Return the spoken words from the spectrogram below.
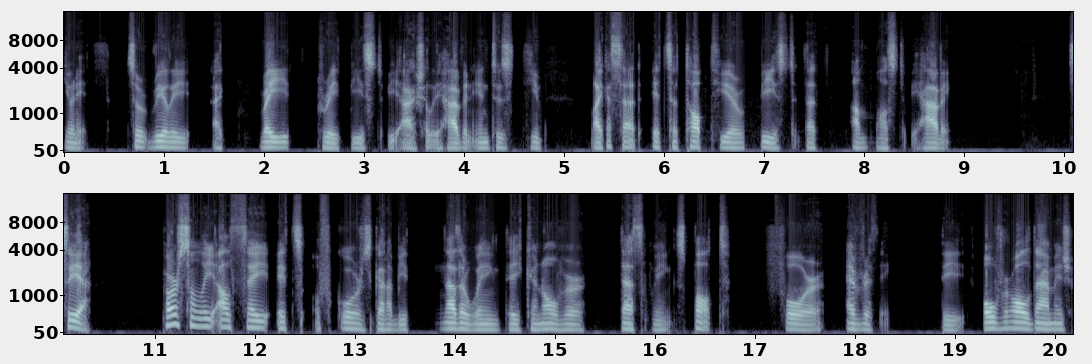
units. So really a great, great beast to be actually having into the team. Like I said, it's a top tier beast that I must be having. So yeah, Personally, I'll say it's of course gonna be Netherwing taking over Deathwing spot for everything. The overall damage,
